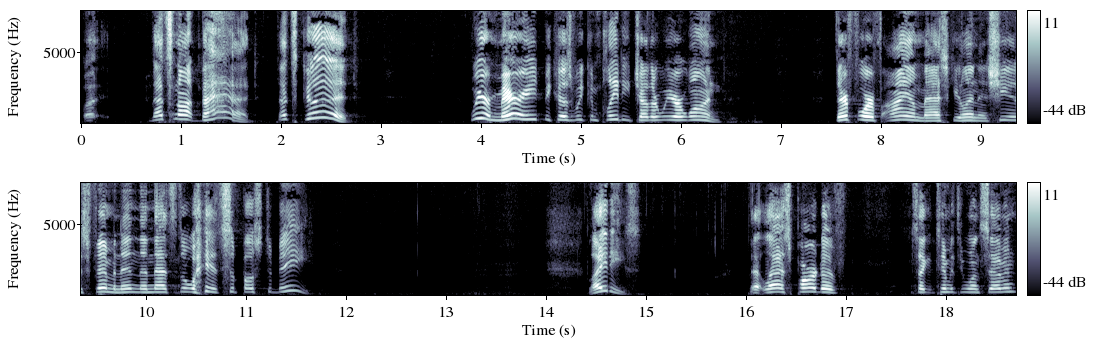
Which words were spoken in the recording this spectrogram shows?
But that's not bad. That's good. We are married because we complete each other. We are one. Therefore, if I am masculine and she is feminine, then that's the way it's supposed to be. Ladies, that last part of 2 Timothy 1 7,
